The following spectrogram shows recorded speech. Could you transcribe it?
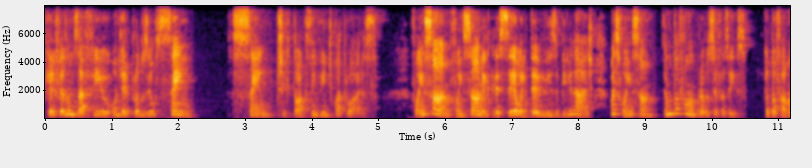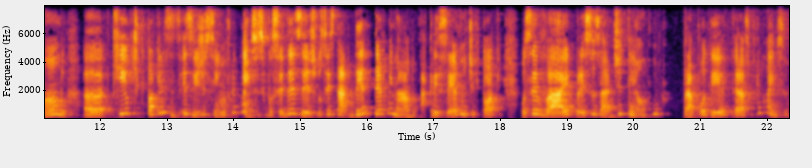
que ele fez um desafio onde ele produziu 100, 100 TikToks em 24 horas. Foi insano, foi insano, ele cresceu, ele teve visibilidade, mas foi insano. Eu não tô falando para você fazer isso. Eu tô falando uh, que o TikTok ele exige sim uma frequência. Se você deseja, se você está determinado a crescer no TikTok, você vai precisar de tempo para poder ter essa frequência.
